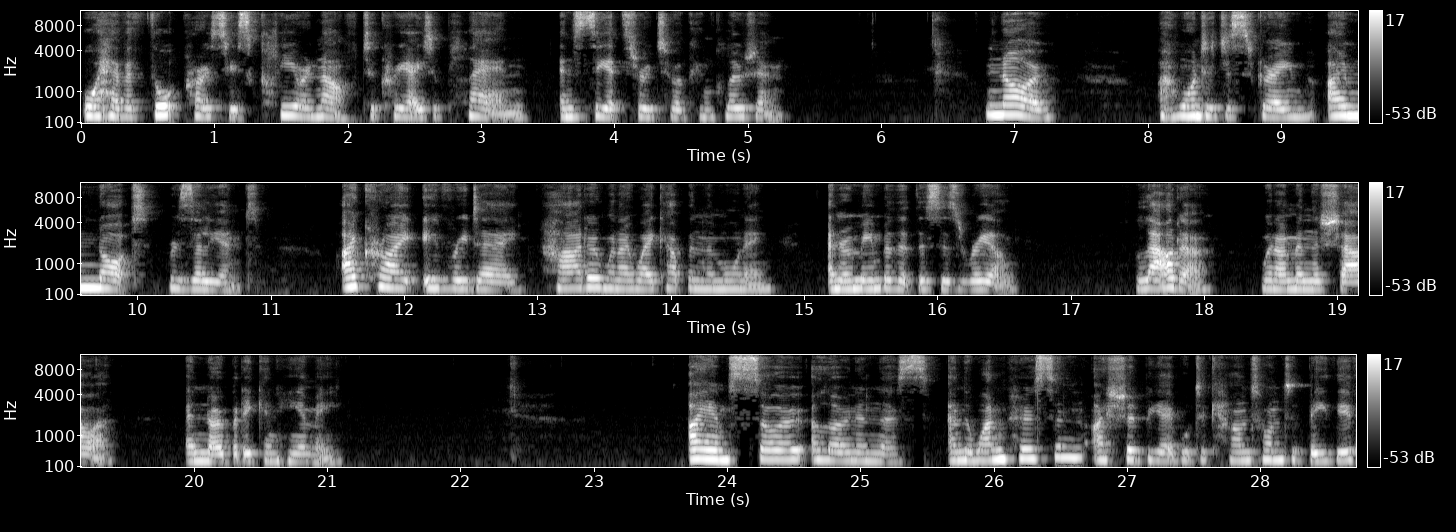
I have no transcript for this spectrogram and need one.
or have a thought process clear enough to create a plan and see it through to a conclusion. No, I wanted to scream. I'm not resilient. I cry every day, harder when I wake up in the morning and remember that this is real, louder when I'm in the shower and nobody can hear me. I am so alone in this, and the one person I should be able to count on to be there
